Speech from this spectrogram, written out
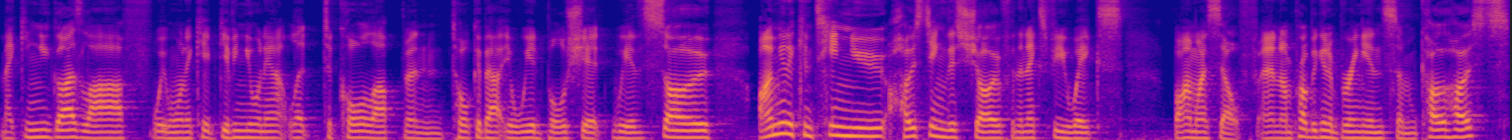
making you guys laugh. We want to keep giving you an outlet to call up and talk about your weird bullshit with. So, I'm going to continue hosting this show for the next few weeks by myself, and I'm probably going to bring in some co hosts,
